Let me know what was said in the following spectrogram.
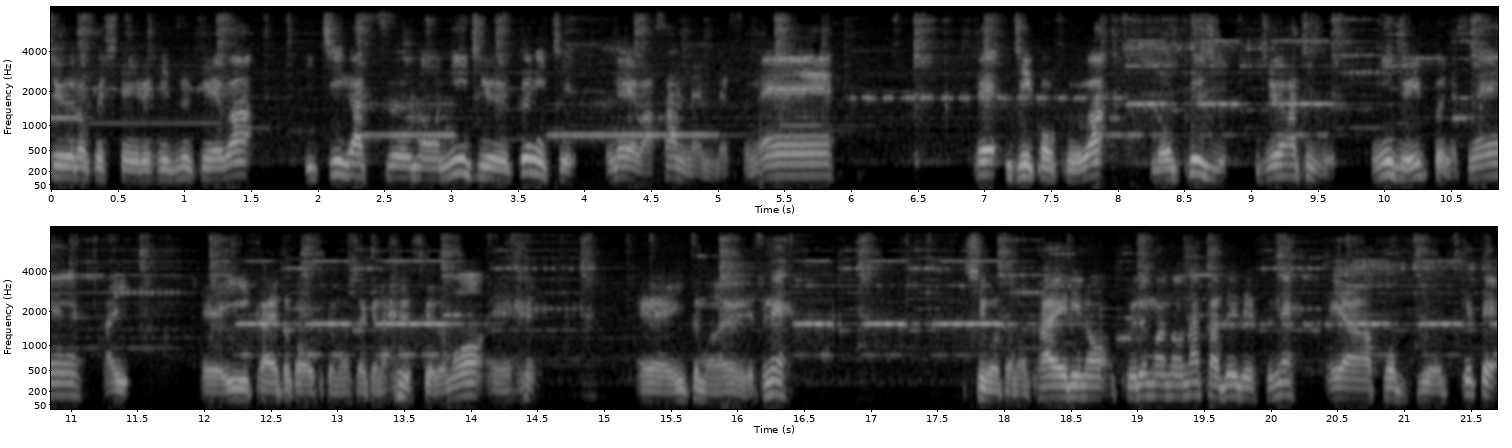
収録している日付は1月の29日、令和3年ですね。で、時刻は6時、18時、21分ですね。はい。えー、言い換えとか多くて申し訳ないですけども、えーえー、いつものようにですね、仕事の帰りの車の中でですね、エアーポッズをつけて、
